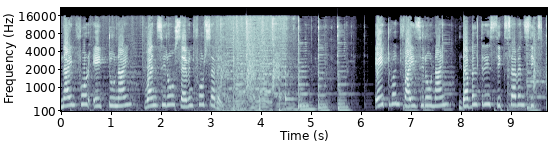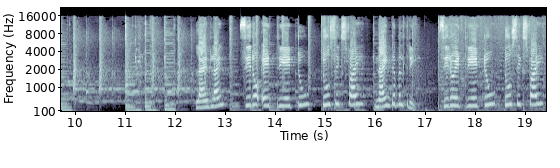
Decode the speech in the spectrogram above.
94829 10747 81509 33676 landline 08382 265 933 08382 265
